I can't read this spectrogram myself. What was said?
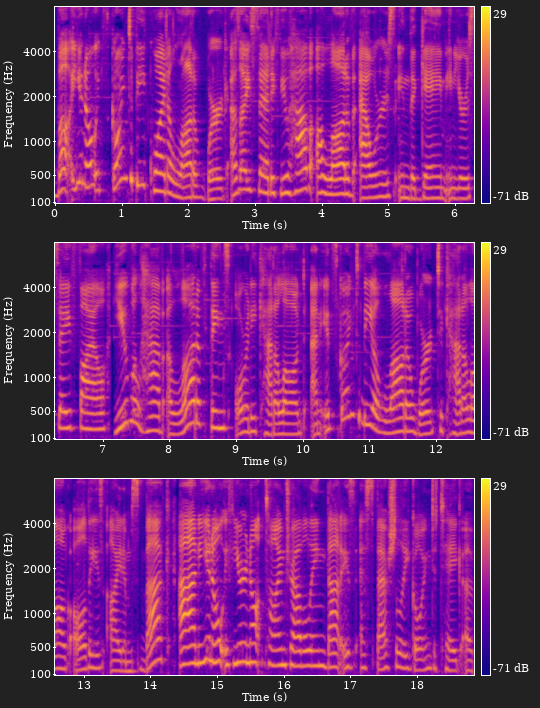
but you know, it's going to be quite a lot of work. As I said, if you have a lot of hours in the game in your save file, you will have a lot of things already cataloged and it's going to be a lot of work to catalog all these items back. And you know, if you're not time traveling, that is especially going to take a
